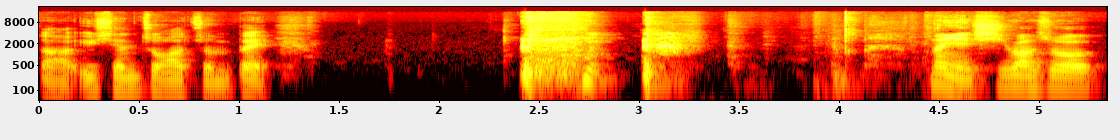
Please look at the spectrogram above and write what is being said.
呃预先做好准备。那也希望说。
